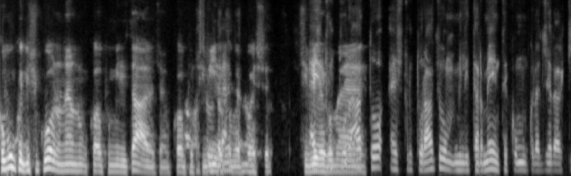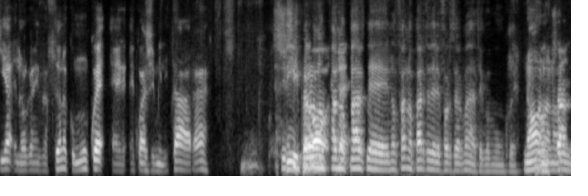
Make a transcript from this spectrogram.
Comunque di sicuro non è un corpo militare, cioè un corpo No, civile come no. può essere È civile come strutturato, è strutturato militarmente, comunque la gerarchia e l'organizzazione comunque è, è quasi militare. eh. Sì, sì, però, non, fanno cioè, parte, non fanno parte delle forze armate comunque. No, non, no, no. c'han-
